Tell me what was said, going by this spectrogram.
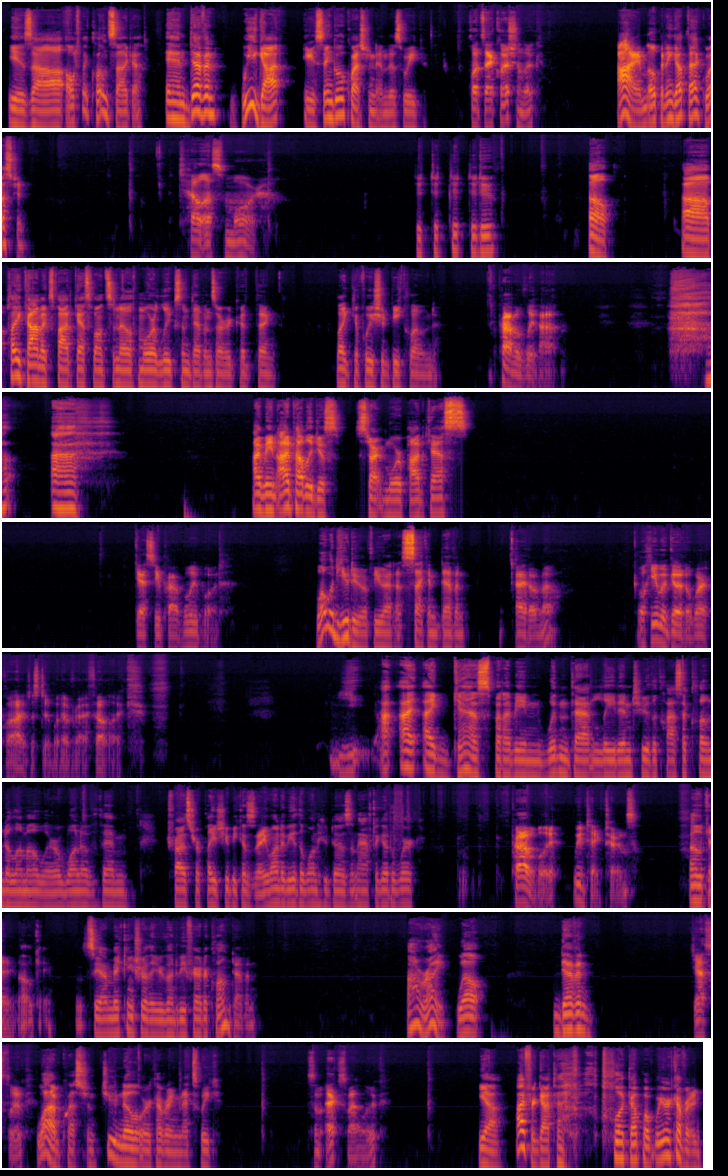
is uh Ultimate Clone Saga. And Devin, we got a single question in this week. What's that question, Luke? I'm opening up that question. Tell us more. Do, do, do, do, do. Oh. Uh Play Comics podcast wants to know if more Lukes and Devons are a good thing. Like if we should be cloned. Probably not. uh, I mean, I'd probably just start more podcasts. Guess you probably would. What would you do if you had a second Devon? I don't know. Well, he would go to work while I just did whatever I felt like. I, I, I guess, but I mean, wouldn't that lead into the classic clone dilemma where one of them tries to replace you because they want to be the one who doesn't have to go to work? Probably. We'd take turns. Okay, okay. See, I'm making sure that you're going to be fair to clone Devon. All right. Well, Devon, Yes, Luke. wild question. Do you know what we're covering next week? Some X Men, Luke. Yeah, I forgot to look up what we were covering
